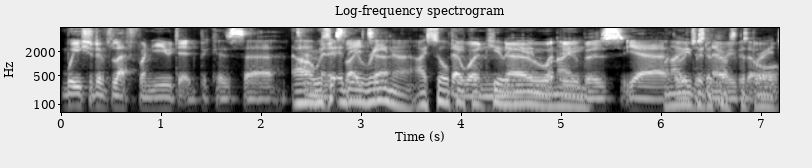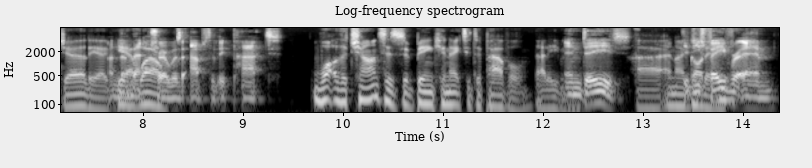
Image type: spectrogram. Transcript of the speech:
we should have left when you did because uh, 10 oh was it minutes in the arena i saw There people were queuing no in when Ubers. yeah, when there I were just Ubered no across Ubers the bridge earlier. and Yeah, the metro well- was absolutely packed. what are the chances of being connected to pavel that evening Indeed. uh, and i Did got you it favorite him?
